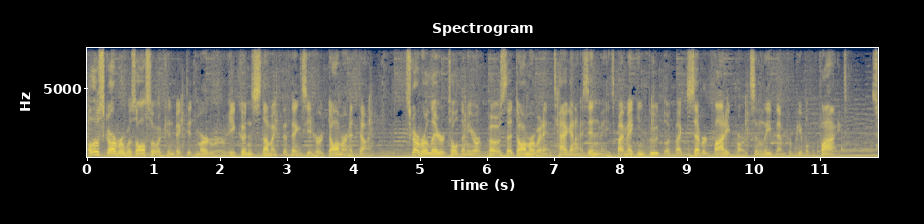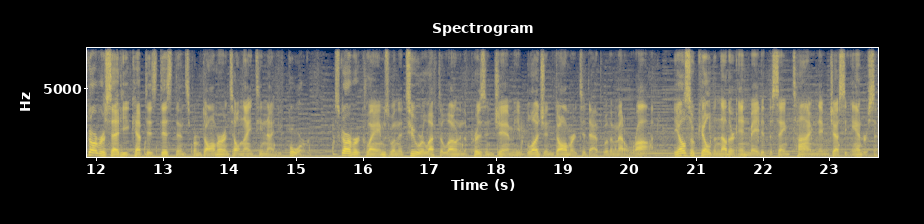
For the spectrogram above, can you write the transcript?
Although Scarver was also a convicted murderer, he couldn't stomach the things he'd heard Dahmer had done. Scarver later told the New York Post that Dahmer would antagonize inmates by making food look like severed body parts and leave them for people to find. Scarver said he kept his distance from Dahmer until 1994. Scarver claims when the two were left alone in the prison gym, he bludgeoned Dahmer to death with a metal rod. He also killed another inmate at the same time named Jesse Anderson.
